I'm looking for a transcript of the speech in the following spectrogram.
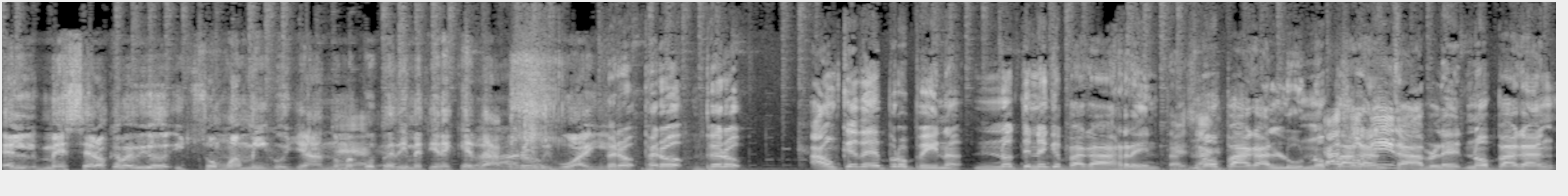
el mesero que bebió y somos amigos ya. No me Eh, puede pedir, me tiene que dar porque yo vivo ahí. Pero, pero, pero, aunque dé propina, no tienen que pagar renta, Exacto. no pagan luz, no Gasolina. pagan cable, no pagan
